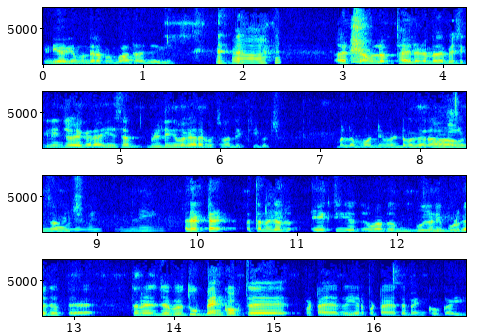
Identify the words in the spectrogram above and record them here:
इंडिया के मंदिर पर बात आ जाएगी। हाँ। अच्छा मतलब थाईलैंड में तो बेसिकली एंजॉय करा ये सब बिल्डिंग वगैरह कुछ ना देखी कुछ? मतलब मॉन्यूमेंट वगैरह नहीं वैसा कुछ? अच्छा तने जब एक चीज़ जो मैं तो भूल नहीं भूल गया जाता है तने जब तू बैंकॉक ते पटाया गई यार पटाया ते बैंकॉक आई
